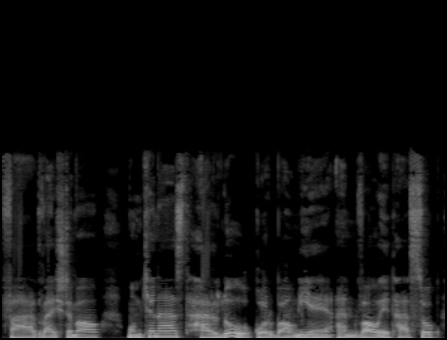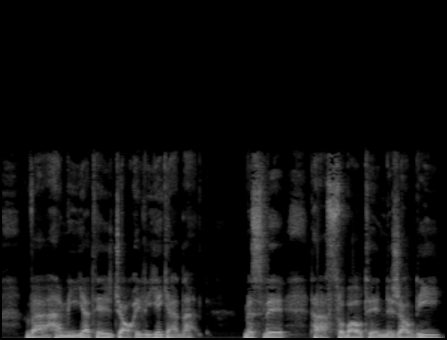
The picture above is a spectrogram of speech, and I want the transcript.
فرد و اجتماع ممکن است هر دو قربانی انواع تعصب و همیت جاهلیه گردند مثل تعصبات نژادی،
